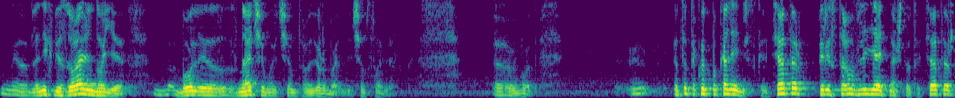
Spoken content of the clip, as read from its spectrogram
для них визуальное более значимо, чем там, вербальное, чем словесное. Э, вот. Э, это такое поколенческое. Театр перестал влиять на что-то. Театр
